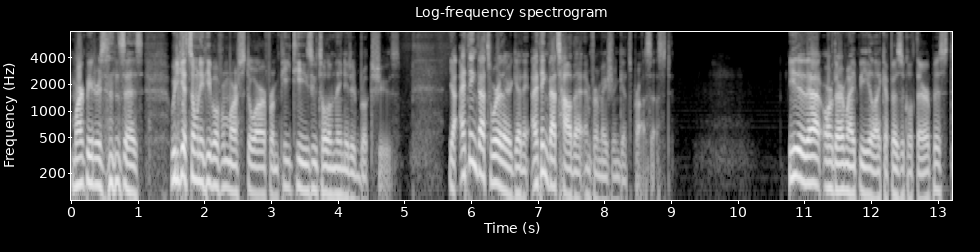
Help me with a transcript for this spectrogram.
Mark Peterson says, We'd get so many people from our store, from PTs who told them they needed Brooks shoes. Yeah, I think that's where they're getting, I think that's how that information gets processed. Either that or there might be like a physical therapist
